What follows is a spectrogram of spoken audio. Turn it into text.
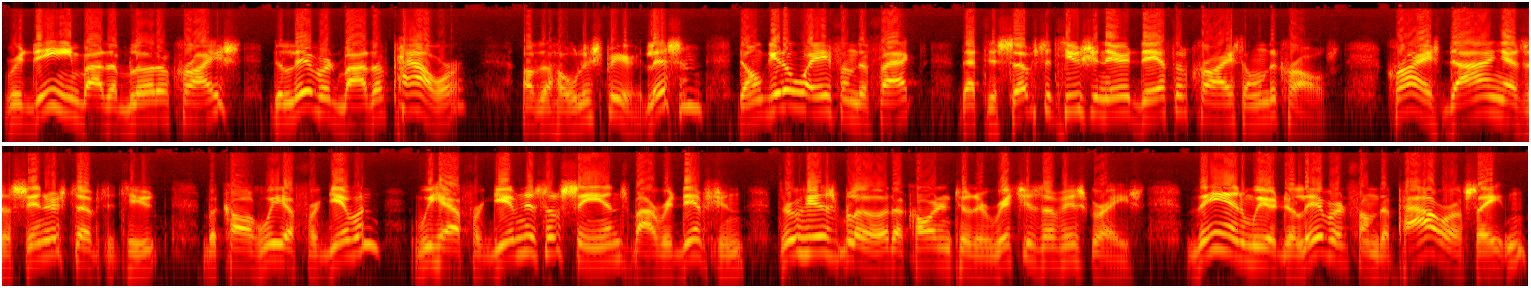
Redeemed by the blood of Christ, delivered by the power of the Holy Spirit. Listen, don't get away from the fact that the substitutionary death of Christ on the cross, Christ dying as a sinner's substitute because we are forgiven, we have forgiveness of sins by redemption through his blood according to the riches of his grace. Then we are delivered from the power of Satan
